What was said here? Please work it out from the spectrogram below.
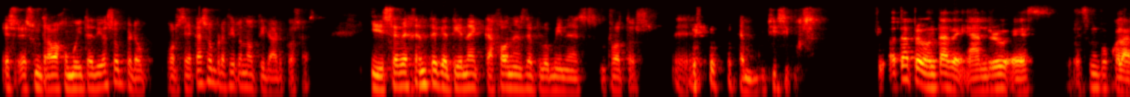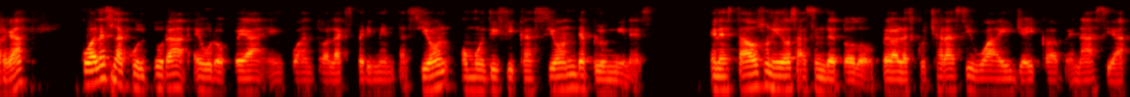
Es, es, un trabajo muy tedioso, pero por si acaso prefiero no tirar cosas. Y sé de gente que tiene cajones de plumines rotos, eh, muchísimos. otra pregunta de Andrew es, es un poco larga. ¿Cuál es la cultura europea en cuanto a la experimentación o modificación de plumines? En Estados Unidos hacen de todo, pero al escuchar a CY y Jacob en Asia,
